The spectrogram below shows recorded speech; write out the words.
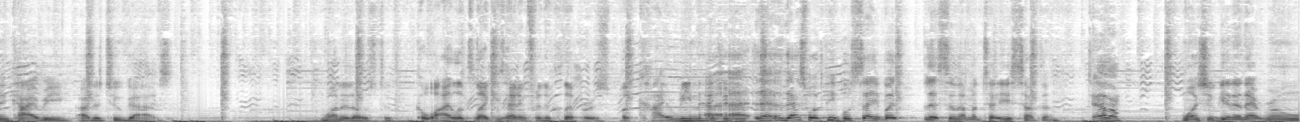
and Kyrie are the two guys. One of those two. Kawhi looks like he's heading for the Clippers, but Kyrie Magic. Uh, that- that's what people say, but listen, I'm gonna tell you something. Tell them. Once you get in that room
